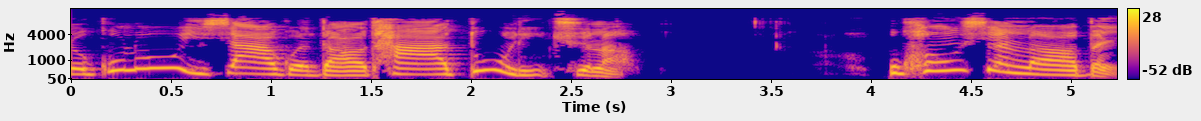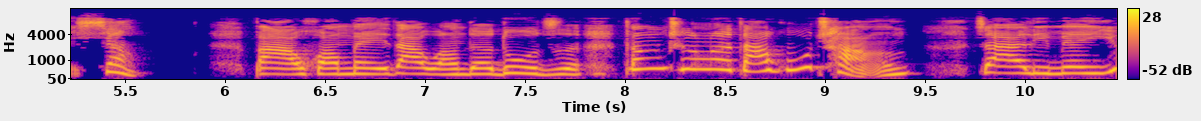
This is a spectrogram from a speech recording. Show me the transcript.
咕噜一下滚到他肚里去了。悟空现了本相，把黄眉大王的肚子当成了打鼓场，在里面又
